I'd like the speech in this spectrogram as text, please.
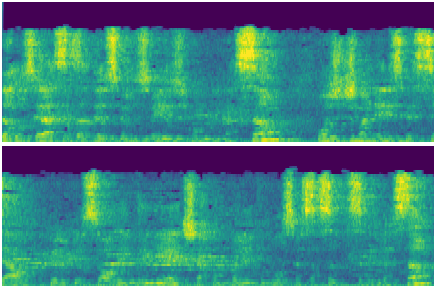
Damos graças a Deus pelos meios de comunicação, hoje de maneira especial pelo pessoal da internet que acompanha conosco essa santa celebração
